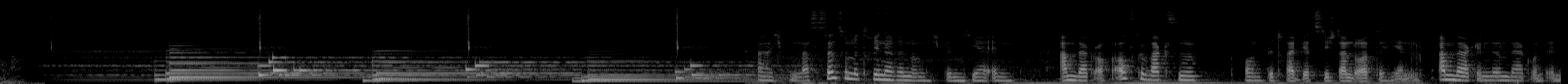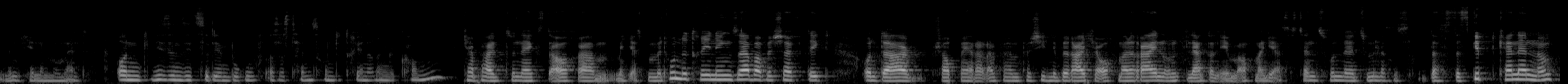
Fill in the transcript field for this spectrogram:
Äh, ich bin Assistenzhundetrainerin und ich bin hier in Amberg auch aufgewachsen und betreibe jetzt die Standorte hier in Amberg, in Nürnberg und in München im Moment. Und wie sind Sie zu dem Beruf Assistenzhundetrainerin gekommen? Ich habe halt zunächst auch ähm, mich erstmal mit Hundetraining selber beschäftigt und da schaut man ja dann einfach in verschiedene Bereiche auch mal rein und lernt dann eben auch mal die Assistenzhunde, zumindest, dass es das gibt, kennen. Ne?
